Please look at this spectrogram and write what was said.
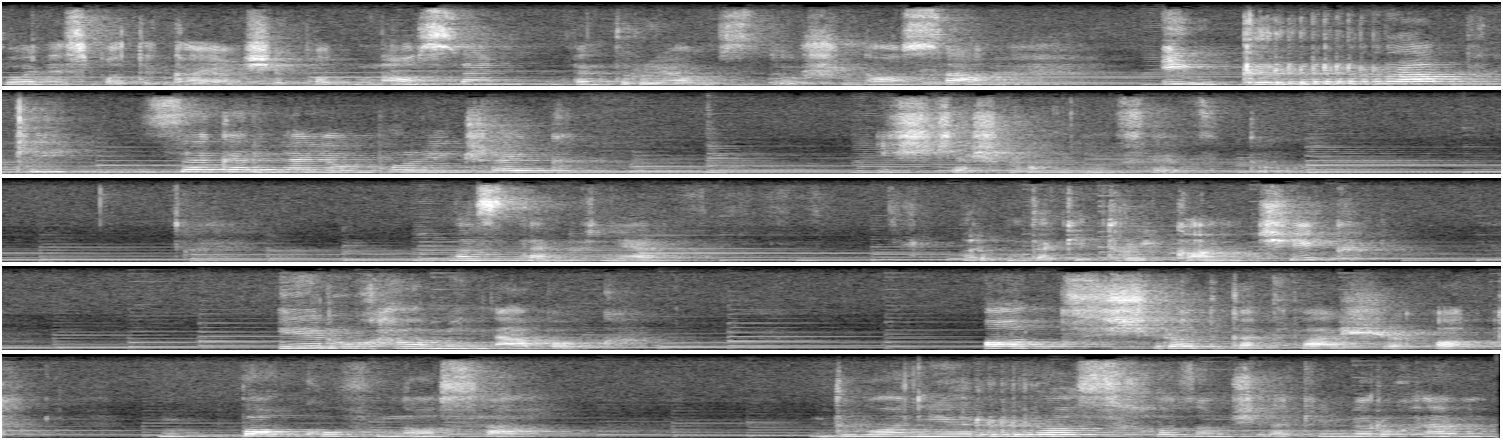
Dłonie spotykają się pod nosem, wędrują wzdłuż nosa i grabki zagarniają policzek i ścieżką limfy w dół. Następnie robimy taki trójkącik i ruchami na bok. Od środka twarzy, od boków nosa. Dłonie rozchodzą się takim ruchem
